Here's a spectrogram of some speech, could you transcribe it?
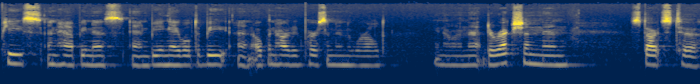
peace and happiness and being able to be an open hearted person in the world you know, and that direction then starts to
